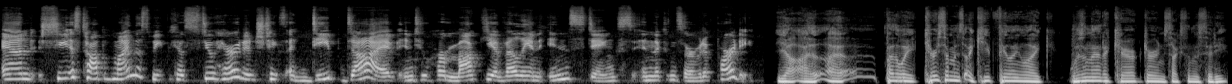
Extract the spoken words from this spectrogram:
And she is top of mind this week because Stu Heritage takes a deep dive into her Machiavellian instincts in the Conservative Party. Yeah, I, I by the way, Carrie Symonds, I keep feeling like wasn't that a character in Sex and the City?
